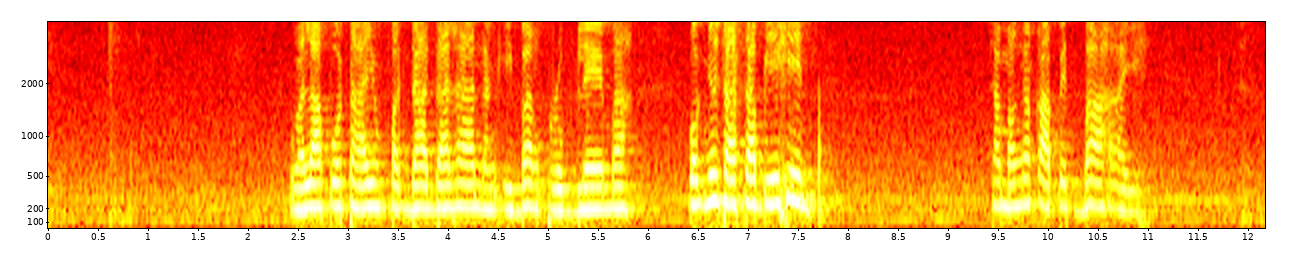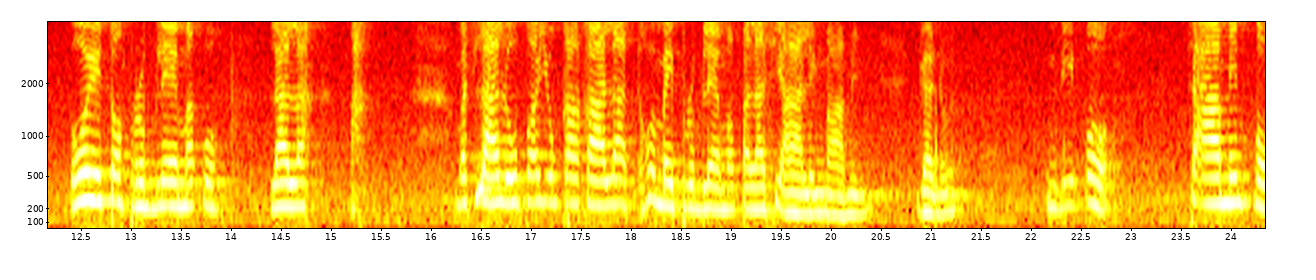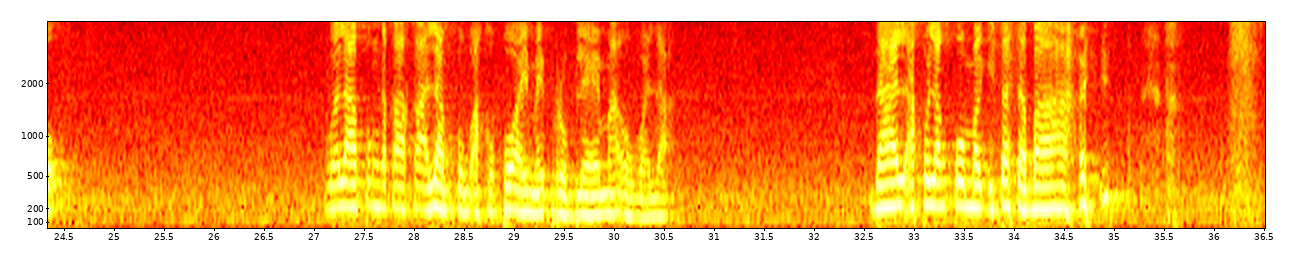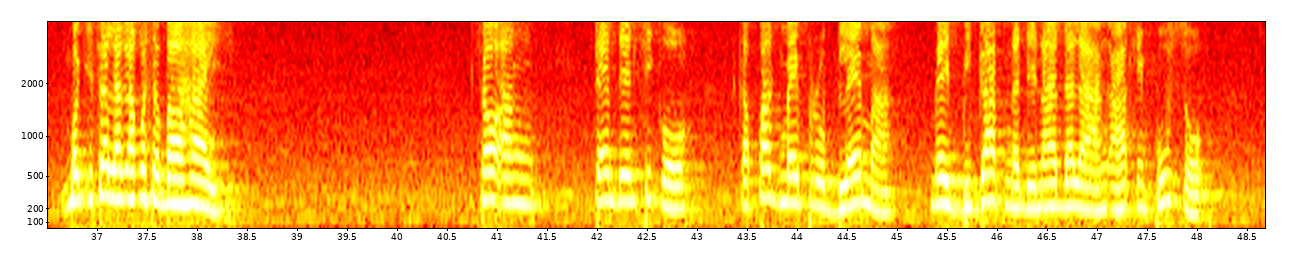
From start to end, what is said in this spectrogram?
Wala po tayong pagdadala ng ibang problema. Huwag niyo sasabihin sa mga kapitbahay, Uy, ito ang problema ko lala, mas lalo pa yung kakalat. Oh, may problema pala si Aling Maming. Ganun. Hindi po. Sa amin po, wala pong nakakaalam kung ako po ay may problema o wala. Dahil ako lang po mag-isa sa bahay. mag-isa lang ako sa bahay. So, ang tendency ko, kapag may problema, may bigat na dinadala ang aking puso,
